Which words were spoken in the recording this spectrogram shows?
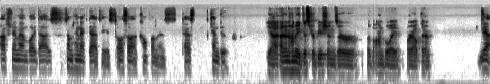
upstream Envoy does. Something like that is also a conformance test can do. yeah, I don't know how many distributions are of Envoy are out there. Yeah.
